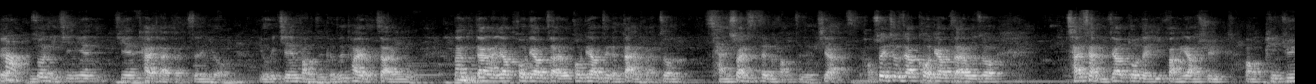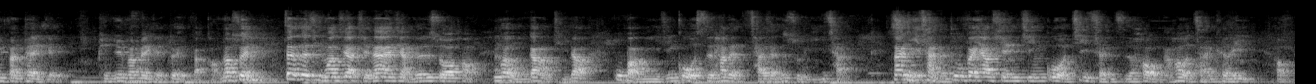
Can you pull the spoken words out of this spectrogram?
对，比如说你今天今天太太本身有有一间房子，可是她有债务，那你当然要扣掉债务，扣掉这个贷款之后，才算是这个房子的价值。好，所以就是要扣掉债务之后，财产比较多的一方要去哦平均分配给平均分配给对方。好，那所以在这个情况之下，简单来讲就是说哈，因为我们刚刚提到顾宝明已经过世，他的财产是属于遗产，那遗产的部分要先经过继承之后，然后才可以好。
